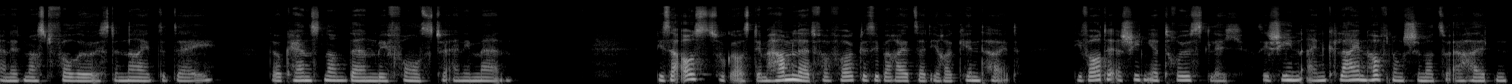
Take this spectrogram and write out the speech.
and it must follow as the night the day, thou canst not then be false to any man. Dieser Auszug aus dem Hamlet verfolgte sie bereits seit ihrer Kindheit. Die Worte erschienen ihr tröstlich, sie schienen einen kleinen Hoffnungsschimmer zu erhalten,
